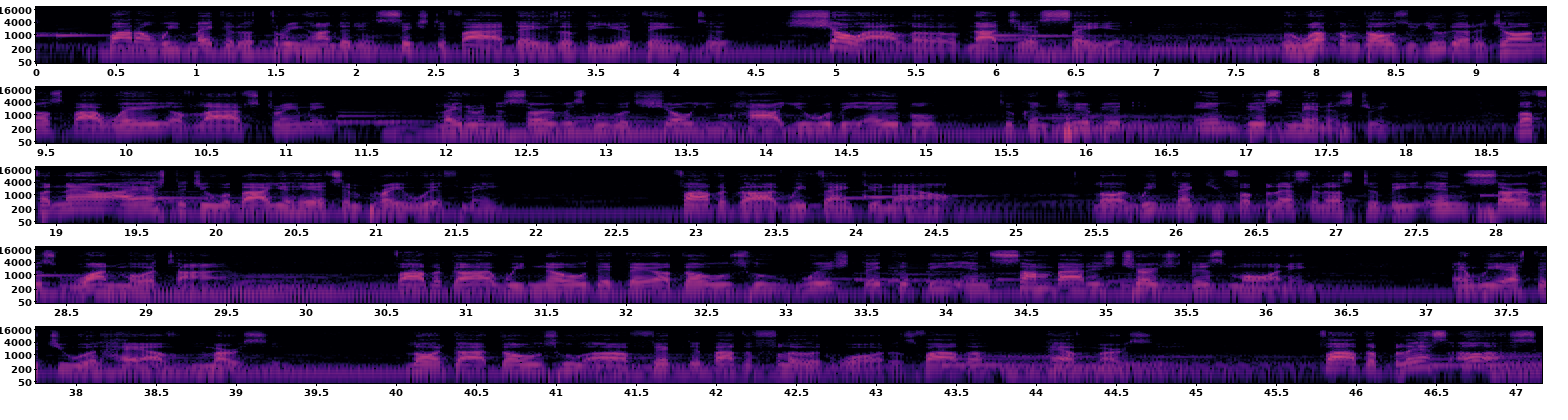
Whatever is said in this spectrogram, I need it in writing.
why don't we make it a 365 days of the year thing to show our love, not just say it? We welcome those of you that are joining us by way of live streaming. Later in the service, we will show you how you will be able to contribute in this ministry. But for now, I ask that you will bow your heads and pray with me. Father God, we thank you now. Lord, we thank you for blessing us to be in service one more time. Father God, we know that there are those who wish they could be in somebody's church this morning, and we ask that you will have mercy. Lord God, those who are affected by the flood waters, Father, have mercy. Father, bless us,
